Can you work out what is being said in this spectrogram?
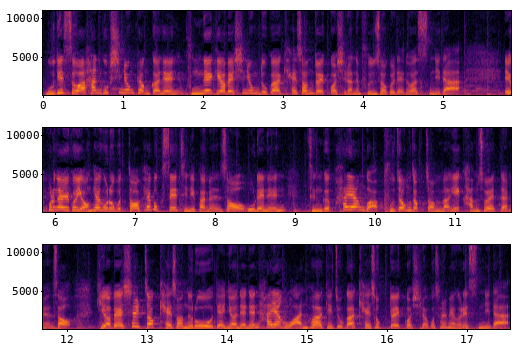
무디스와 한국 신용평가는 국내 기업의 신용도가 개선될 것이라는 분석을 내놓았습니다. 예, 코로나19 영향으로부터 회복세에 진입하면서 올해는 등급 하향과 부정적 전망이 감소했다면서 기업의 실적 개선으로 내년에는 하향 완화 기조가 계속될 것이라고 설명을 했습니다.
